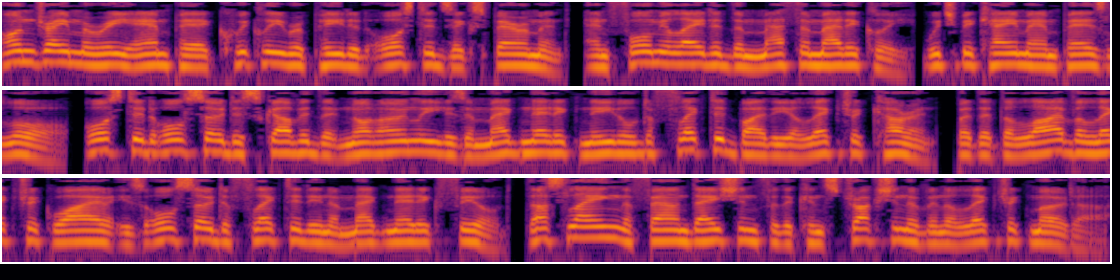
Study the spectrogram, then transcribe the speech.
André-Marie Ampère quickly repeated Ørsted's experiment, and formulated them mathematically which became Ampère's law. Ørsted also discovered that not only is a magnetic needle deflected by the electric current, but that the live electric wire is also deflected in a magnetic field, thus laying the foundation for the construction of an electric motor.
